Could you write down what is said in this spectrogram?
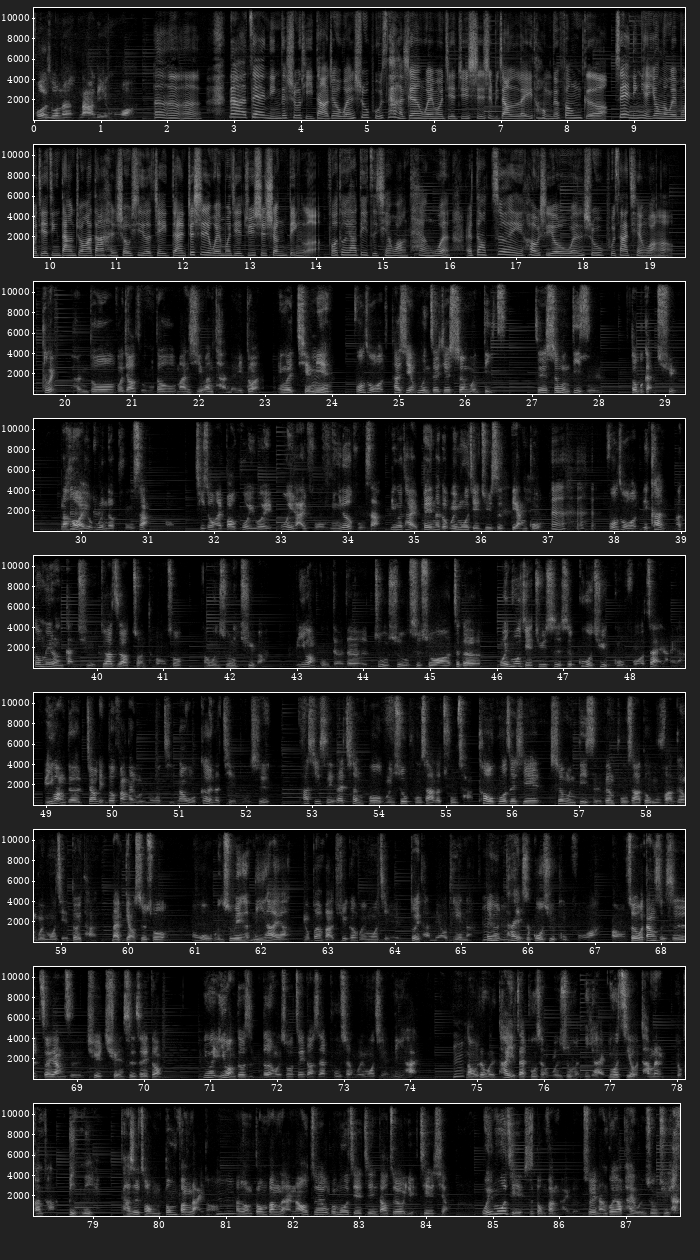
或者说呢，拿莲花。嗯嗯嗯。那在您的书提到，就文殊菩萨跟维摩诘居士是比较雷同的风格，所以您也用了《维摩诘经》当中啊，大家很熟悉的这一段，就是维摩诘居士生病了，佛陀要弟子前往探问，而到最后是由文殊菩萨前往哦。对，很多佛教徒都蛮喜欢谈的一段，因为前面佛陀他先问这些声闻弟子，这些声闻弟子都不敢去，那后来又问了菩萨，哦，其中还包括一位未来佛弥勒菩萨，因为他也被那个维摩诘居士刁过，嗯，佛陀一看啊都没有人敢去，就要知道转头说啊文殊你去吧。以往古德的著述是说，这个维摩诘居士是过去古佛再来了。以往的焦点都放在维摩诘，那我个人的解读是，他其实也在衬托文殊菩萨的出场，透过这些声闻弟子跟菩萨都无法跟维摩诘对谈，来表示说，哦，我文殊也很厉害啊，有办法去跟维摩诘对谈聊天呐、啊，因为他也是过去古佛啊，哦，所以我当时是这样子去诠释这一段，因为以往都是认为说这一段是在铺陈维摩诘很厉害。嗯，那我认为他也在铺陈文殊很厉害，因为只有他们有办法并列。他是从东方来的，他从东方来，然后最后维摩詰经到最后也揭晓，维摩詰也是东方来的，所以难怪要派文殊去啊。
